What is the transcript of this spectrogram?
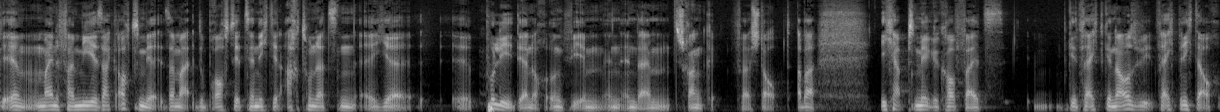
Meine Familie sagt auch zu mir, sag mal, du brauchst jetzt ja nicht den 800. Äh, hier äh, Pulli, der noch irgendwie im, in, in deinem Schrank verstaubt. Aber ich habe es mir gekauft, weil es vielleicht genauso wie, vielleicht bin ich da auch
